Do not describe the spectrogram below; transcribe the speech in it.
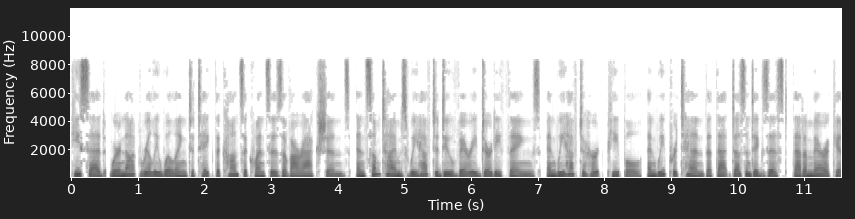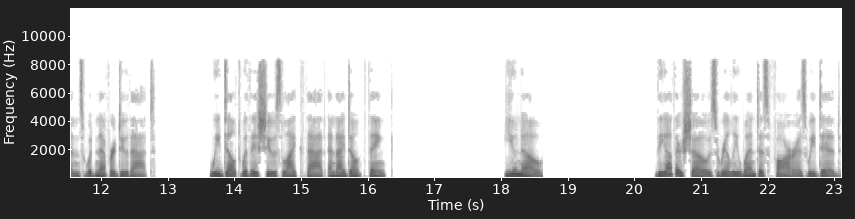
He said, We're not really willing to take the consequences of our actions, and sometimes we have to do very dirty things, and we have to hurt people, and we pretend that that doesn't exist, that Americans would never do that. We dealt with issues like that and I don't think, You know, the other shows really went as far as we did.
